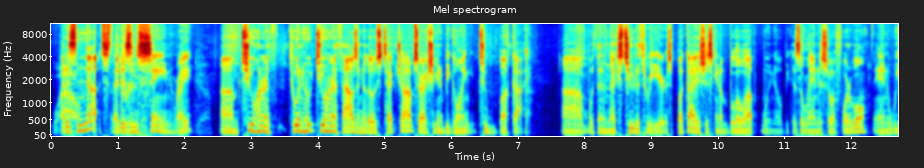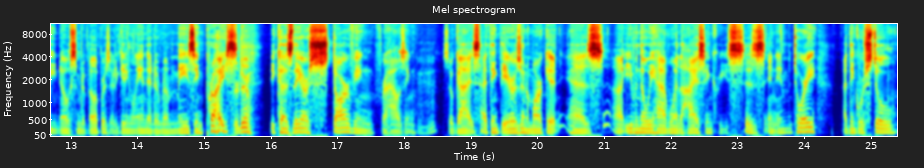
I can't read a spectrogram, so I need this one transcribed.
Wow. That is nuts. That's That is insane, right? Yeah. Um, 200 200 200,000 of those tech jobs are actually going to be going to Buckeye um, within the next two to three years. Buckeye is just going to blow up, we know, because the land is so affordable. And we know some developers that are getting land at an amazing price Sure do. because they are starving for housing. Mhm. So, guys, I think the Arizona market has, uh, even though we have one of the highest increases in inventory, I think we're still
